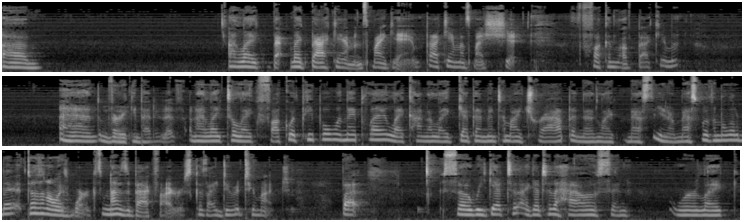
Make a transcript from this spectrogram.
Um, I like ba- like backgammon's my game. Backgammon's my shit. fucking love backgammon and I'm very competitive. And I like to like fuck with people when they play, like kind of like get them into my trap and then like mess, you know, mess with them a little bit. It doesn't always work. Sometimes it backfires because I do it too much. But so we get to, I get to the house and we're like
